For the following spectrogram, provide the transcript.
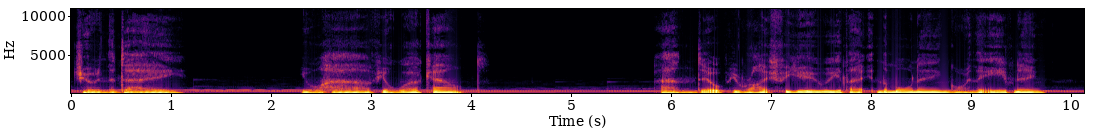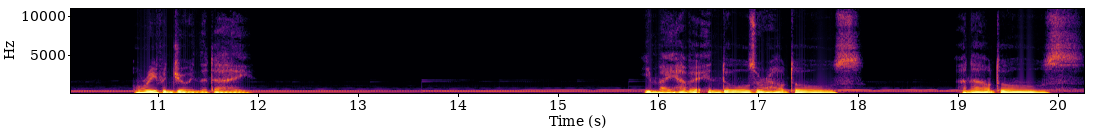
During the day, you will have your workout, and it will be right for you either in the morning or in the evening, or even during the day. You may have it indoors or outdoors, and outdoors,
